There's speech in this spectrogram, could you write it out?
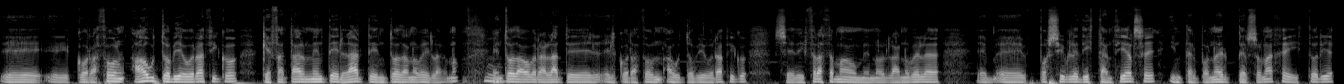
eh, eh, corazón autobiográfico que fatalmente late en toda novela, ¿no? Mm. En toda obra late el, corazón autobiográfico, se disfraza más o menos. La novela es eh, posible distanciarse, interponer personajes, historias,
